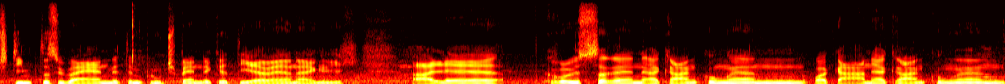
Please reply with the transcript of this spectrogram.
stimmt das überein mit den Blutspendekriterien eigentlich. Alle größeren Erkrankungen, Organerkrankungen,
